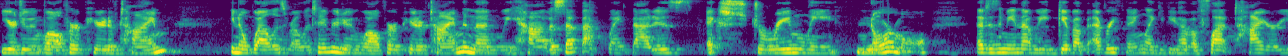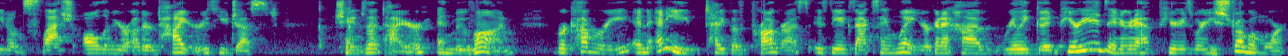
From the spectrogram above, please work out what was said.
you're doing well for a period of time. You know, well is relative. You're doing well for a period of time, and then we have a setback. Like that is extremely normal. That doesn't mean that we give up everything. Like if you have a flat tire, you don't slash all of your other tires. You just change that tire and move on recovery and any type of progress is the exact same way. You're going to have really good periods and you're going to have periods where you struggle more.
